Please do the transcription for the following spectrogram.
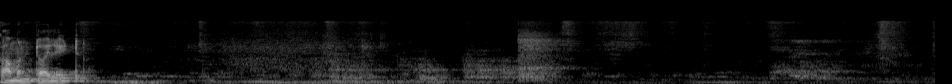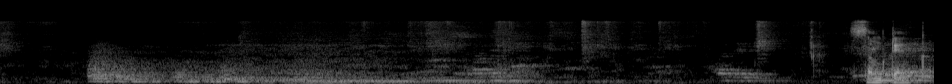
common toilet. some tank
